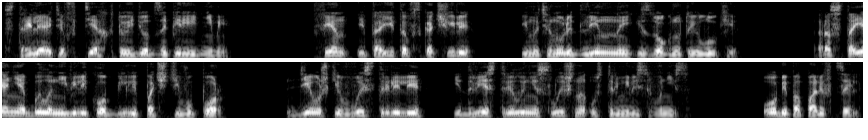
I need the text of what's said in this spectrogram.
«Стреляйте в тех, кто идет за передними!» Фен и Таита вскочили и натянули длинные изогнутые луки. Расстояние было невелико, били почти в упор. Девушки выстрелили, и две стрелы неслышно устремились вниз. Обе попали в цель.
